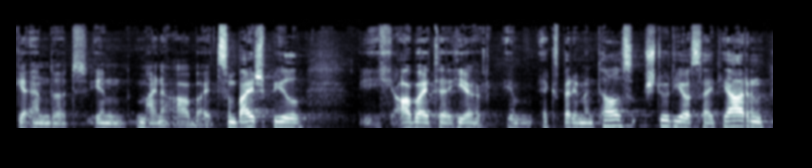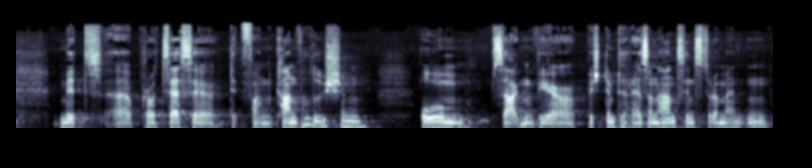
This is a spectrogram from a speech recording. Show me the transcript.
geändert in meiner Arbeit. Zum Beispiel, ich arbeite hier im Experimentalstudio seit Jahren mit äh, Prozesse von Convolution, um, sagen wir, bestimmte Resonanzinstrumenten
